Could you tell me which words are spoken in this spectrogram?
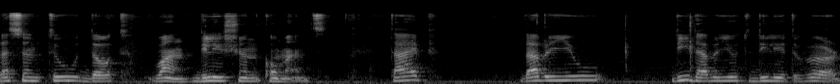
Lesson 2.1 Deletion commands. Type W DW to delete word.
